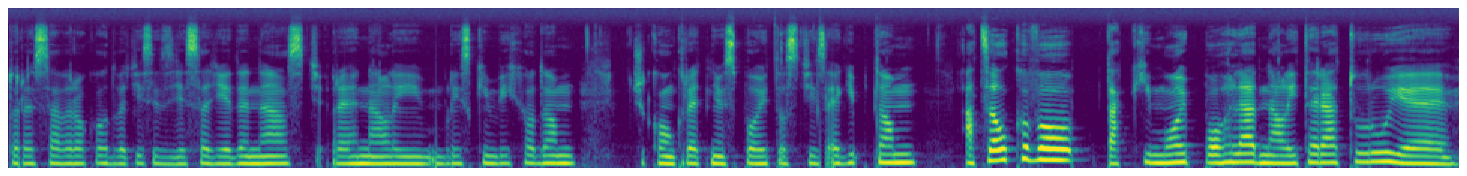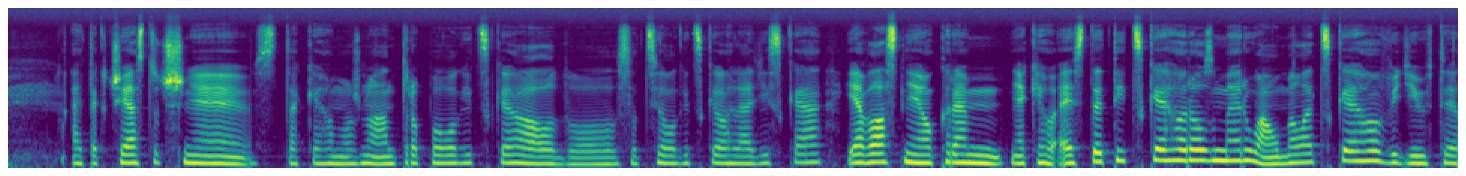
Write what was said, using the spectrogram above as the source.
ktoré sa v rokoch 2010-11 prehnali Blízkym východom, či konkrétne v spojitosti s Egyptom. A celkovo taký môj pohľad na literatúru je aj tak čiastočne z takého možno antropologického alebo sociologického hľadiska. Ja vlastne okrem nejakého estetického rozmeru a umeleckého vidím v tej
